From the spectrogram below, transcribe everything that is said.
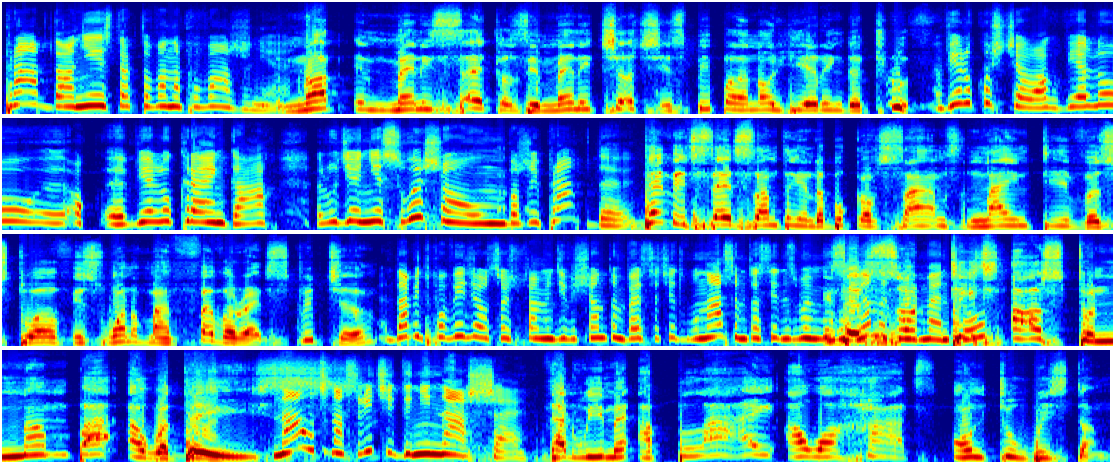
prawda nie jest traktowana poważnie. Not in many circles, in many churches, people are not hearing the truth. W wielu kościołach, w wielu, e, e, w wielu kręgach ludzie nie słyszą Bożej prawdy. David said something in the book of Psalms 90, verse 12, is one of my favorite scripture. Dawid powiedział coś w psalmie 90, w wersecie 12, to jest jeden z moich He ulubionych says, So fragmentów. teach us to number our days, Naucz nas liczyć dni nasze, that we may apply our hearts unto wisdom.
